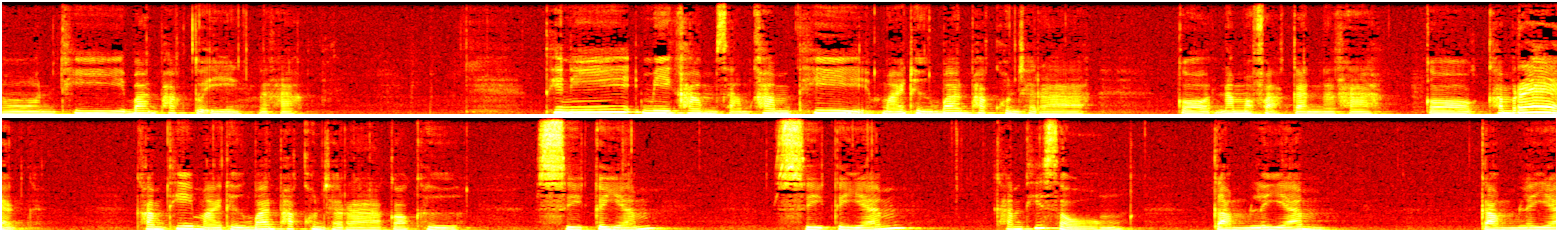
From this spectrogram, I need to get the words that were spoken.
นอนที่บ้านพักตัวเองนะคะ ทีนี้มีคำสามคำที่หมายถึงบ้านพักคนชรา ก็นำมาฝากกันนะคะ ก็คำแรกคำที่หมายถึงบ้านพักคนชราก็คือซีกยมซีกยมคำที่สองกำเลียม กำเลีย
